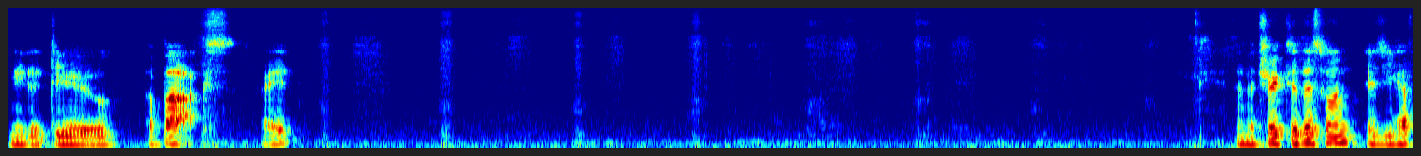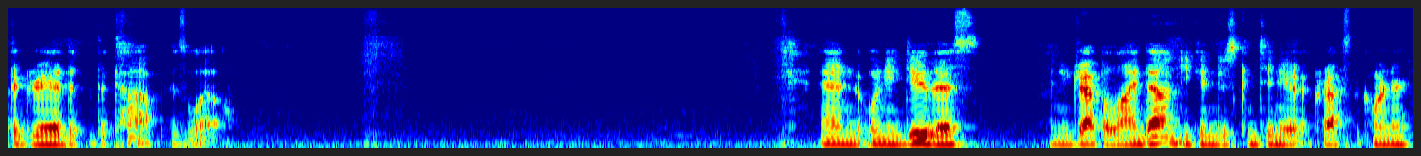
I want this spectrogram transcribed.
you need to do a box, right? And the trick to this one is you have to grid the top as well. And when you do this and you drop a line down, you can just continue it across the corner.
